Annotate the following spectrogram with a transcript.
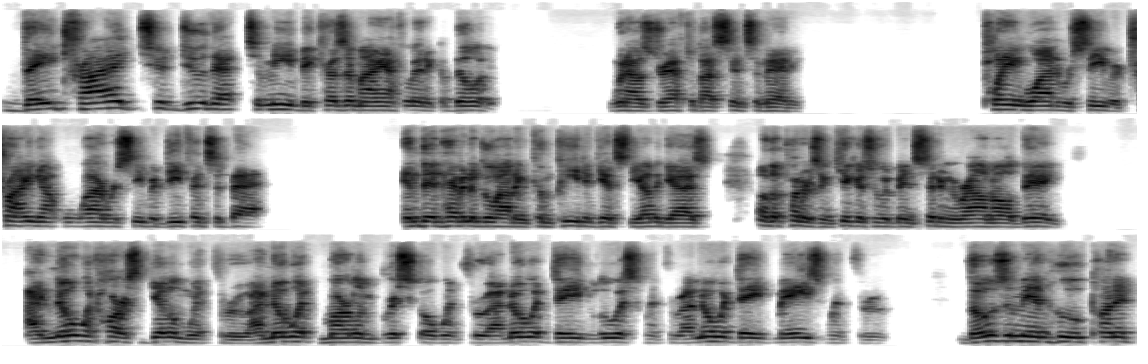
They tried to do that to me because of my athletic ability when I was drafted by Cincinnati, playing wide receiver, trying out wide receiver, defensive back, and then having to go out and compete against the other guys, other punters and kickers who had been sitting around all day. I know what Horace Gillom went through. I know what Marlon Briscoe went through. I know what Dave Lewis went through. I know what Dave Mays went through. Those are men who punted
